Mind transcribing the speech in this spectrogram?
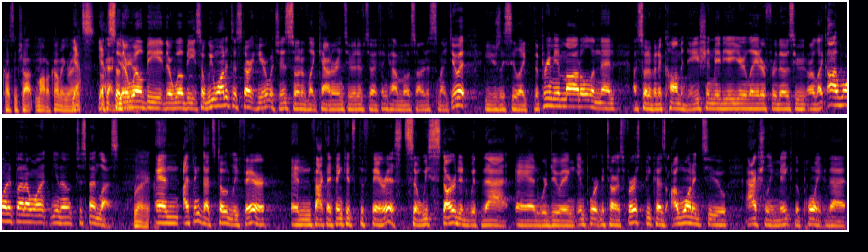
custom shop model coming, right? Yes, yes. Okay, So yeah, there yeah. will be, there will be. So we wanted to start here, which is sort of like counterintuitive to I think how most artists might do it. You usually see like the premium model, and then a sort of an accommodation maybe a year later for those who are like, oh, I want it, but I want you know to spend less. Right. And I think that's totally fair. And in fact, I think it's the fairest. So we started with that, and we're doing import guitars first because I wanted to actually make the point that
